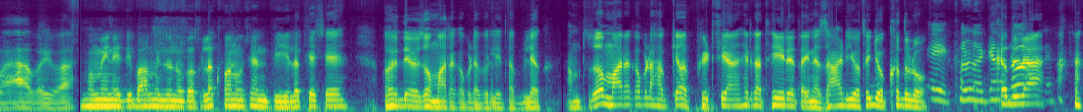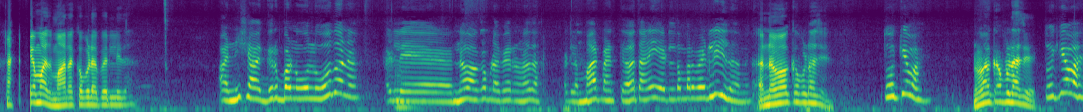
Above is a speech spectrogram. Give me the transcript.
વાહ ભાઈ વાહ. મમ્મી ને થી બામીદુ નું કંઈક લખવાનું છે ને તી લખે છે. હરદેવે જો મારા કપડા પહેરી લીધા બ્લેક. આમ તો જો મારા કપડા હાવ કેવા ફિટ હેરકા થઈ રહેતા એને ઝાડીઓ થઈ ગયો ખદડો. ખદડા કેમાં જ મારા કપડા પહેરી લીધા? આ નિશા ગરબાનું ઓલું હતું ને એટલે નવા કપડા પહેરવાના હતા. એટલે મારા પાસે હતા નહીં એટલે તમારે પહેરી લીધા નવા કપડા છે? તો કેવા? નવા કપડા છે. તો કેવા?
